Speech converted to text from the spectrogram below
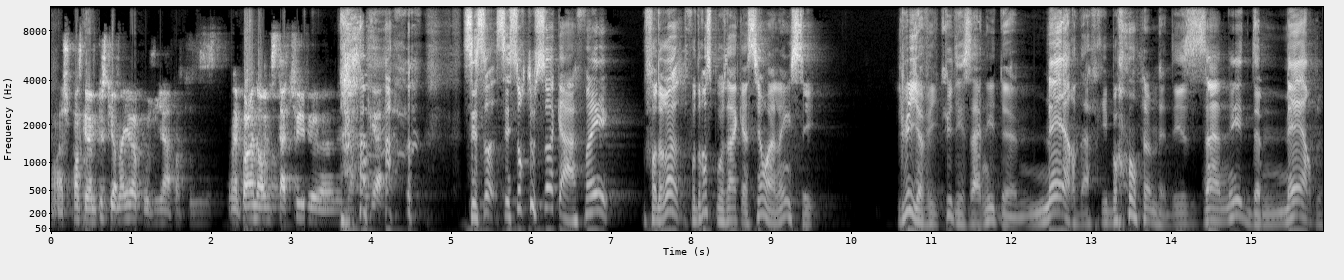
Ouais, je pense qu'il y a même plus qu'un maillot pour Julien, parce qu'on n'est pas dans une statue euh, de C'est ça, c'est surtout ça qu'à la fin, faudra, faudra se poser la question, Alain, c'est, lui, il a vécu des années de merde à Fribourg, mais des années de merde.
